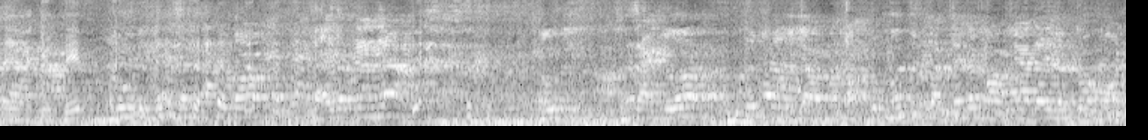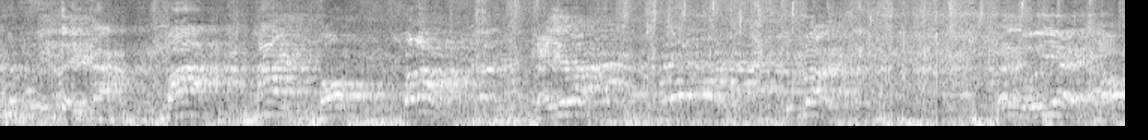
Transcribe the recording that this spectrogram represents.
đây là trực tiếp. chạy thật nhanh nha sẵn sàng chưa? Bây giờ mình tập trung hết sức mình để các con nha. Đây là cơ hội mình kiếm tiền nè. Ba, hai, một, bắt đầu. Chạy chưa đó? Đúng rồi. Lấy mũi về. Đó.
